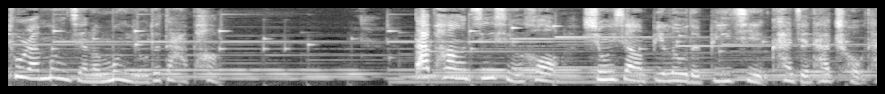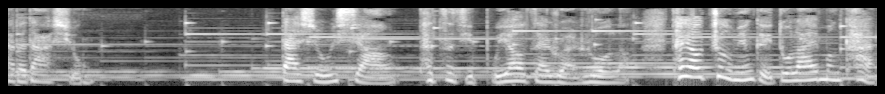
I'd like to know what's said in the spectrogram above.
突然梦见了梦游的大胖。大胖惊醒后，凶相毕露的逼近，看见他瞅他的大雄。大雄想，他自己不要再软弱了，他要证明给哆啦 A 梦看，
